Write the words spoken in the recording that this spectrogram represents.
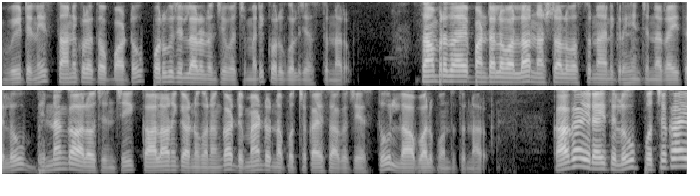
వీటిని స్థానికులతో పాటు పొరుగు జిల్లాల నుంచి వచ్చి మరీ కొనుగోలు చేస్తున్నారు. సాంప్రదాయ పంటల వల్ల నష్టాలు వస్తున్నాయని గ్రహించిన రైతులు భిన్నంగా ఆలోచించి కాలానికి అనుగుణంగా డిమాండ్ ఉన్న పుచ్చకాయ సాగు చేస్తూ లాభాలు పొందుతున్నారు. కాగా ఈ రైతులు పుచ్చకాయ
